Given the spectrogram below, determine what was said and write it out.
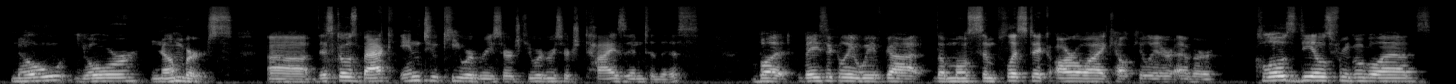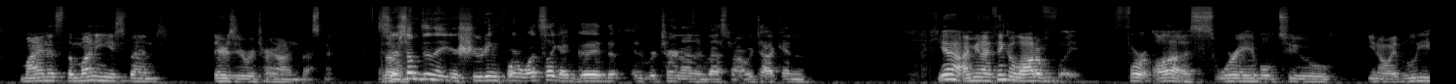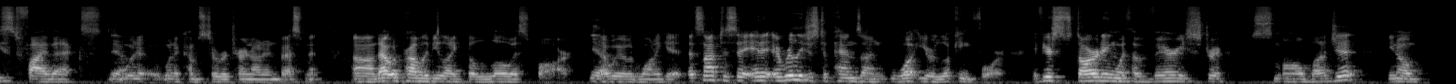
Know your numbers. Uh, this goes back into keyword research. Keyword research ties into this. But basically, we've got the most simplistic ROI calculator ever. Close deals from Google Ads minus the money you spent. There's your return on investment. Is there something that you're shooting for? What's like a good return on investment? Are we talking? Yeah, I mean, I think a lot of for us, we're able to, you know, at least five x Yeah. when it, when it comes to return on investment. Uh, that would probably be like the lowest bar Yeah. that we would want to get. That's not to say it, it really just depends on what you're looking for. If you're starting with a very strict small budget, you know,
